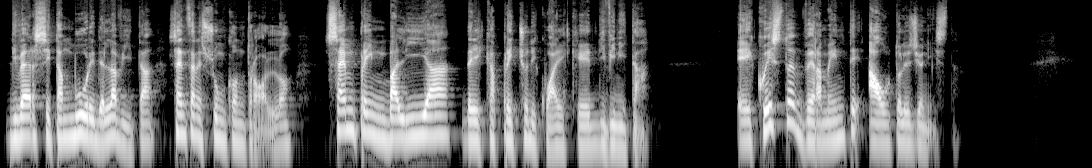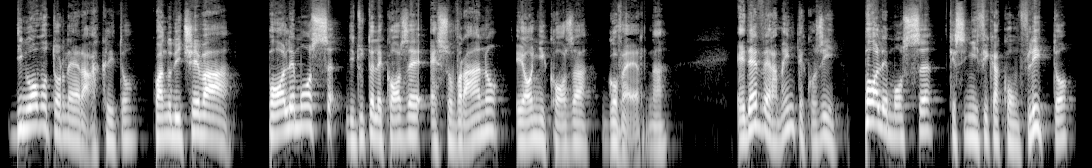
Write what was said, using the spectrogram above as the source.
diversi tamburi della vita senza nessun controllo sempre in balia del capriccio di qualche divinità. E questo è veramente autolesionista. Di nuovo torna Eraclito, quando diceva Polemos di tutte le cose è sovrano e ogni cosa governa. Ed è veramente così. Polemos, che significa conflitto,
